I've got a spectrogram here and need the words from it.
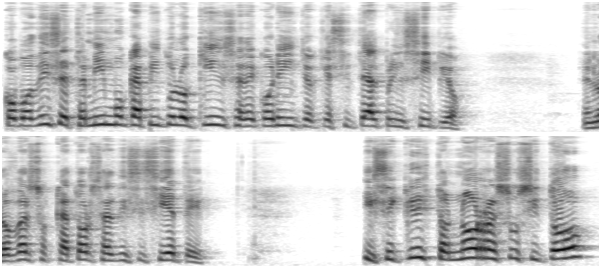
Como dice este mismo capítulo 15 de Corintios que cité al principio, en los versos 14 al 17, y si Cristo no resucitó,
